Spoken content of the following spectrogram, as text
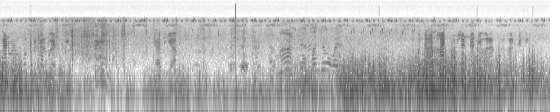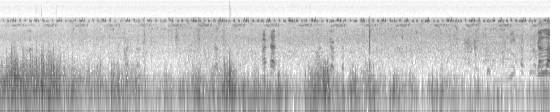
सेकंड में हम पोस्ट कर बैठ गए क्या? दिया चला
